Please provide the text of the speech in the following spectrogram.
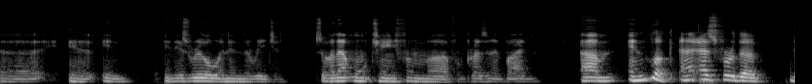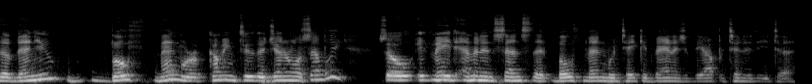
uh, in, in in Israel and in the region. So that won't change from uh, from President Biden. Um, and look, as for the the venue, both men were coming to the General Assembly, so it made eminent sense that both men would take advantage of the opportunity to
